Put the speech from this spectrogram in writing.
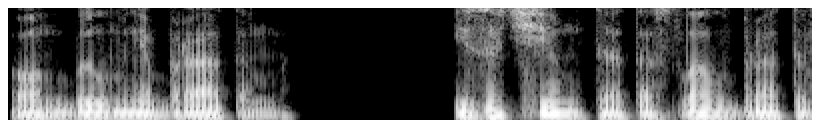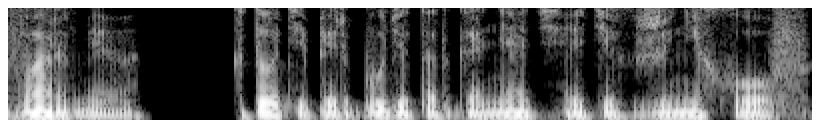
он был мне братом. И зачем ты отослал брата в армию? Кто теперь будет отгонять этих женихов?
